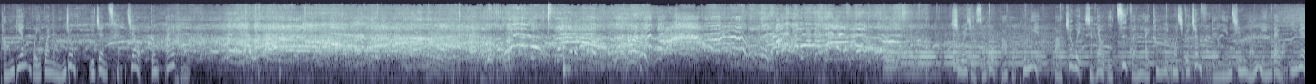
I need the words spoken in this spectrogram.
旁边围观的民众一阵惨叫跟哀嚎。示威者随后把火扑灭，把这位想要以自焚来抗议墨西哥政府的年轻农民带往医院，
